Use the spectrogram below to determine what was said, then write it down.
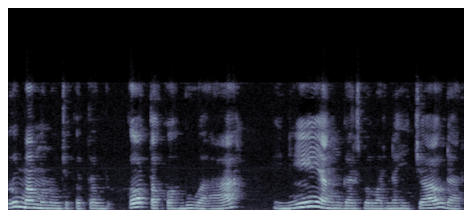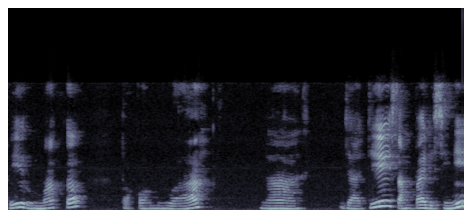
rumah menuju ke, ke tokoh buah. Ini yang garis berwarna hijau dari rumah ke tokoh buah. Nah, jadi sampai di sini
